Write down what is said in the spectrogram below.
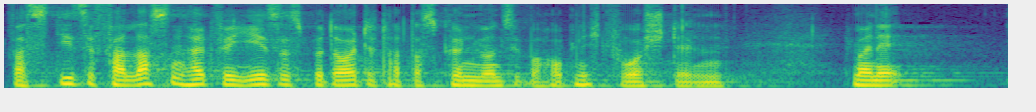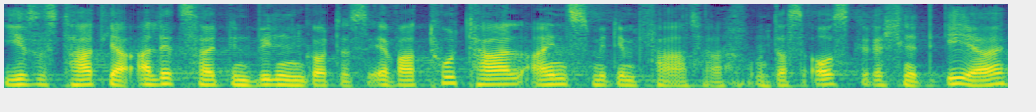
was diese Verlassenheit für Jesus bedeutet hat, das können wir uns überhaupt nicht vorstellen. Ich meine, Jesus tat ja alle Zeit den Willen Gottes. Er war total eins mit dem Vater. Und dass ausgerechnet er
